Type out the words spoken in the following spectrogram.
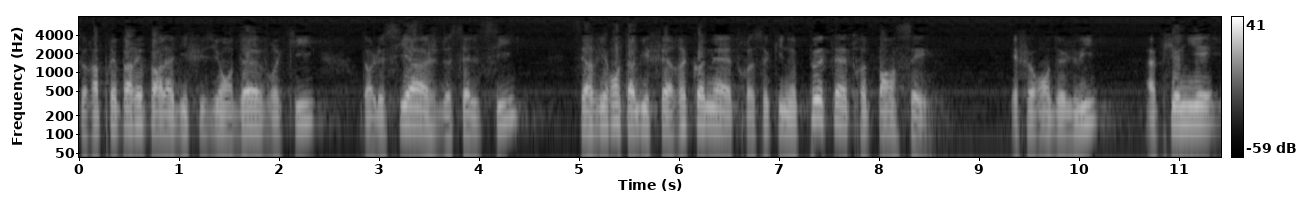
sera préparée par la diffusion d'œuvres qui, dans le sillage de celle-ci, serviront à lui faire reconnaître ce qui ne peut être pensé et feront de lui un pionnier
